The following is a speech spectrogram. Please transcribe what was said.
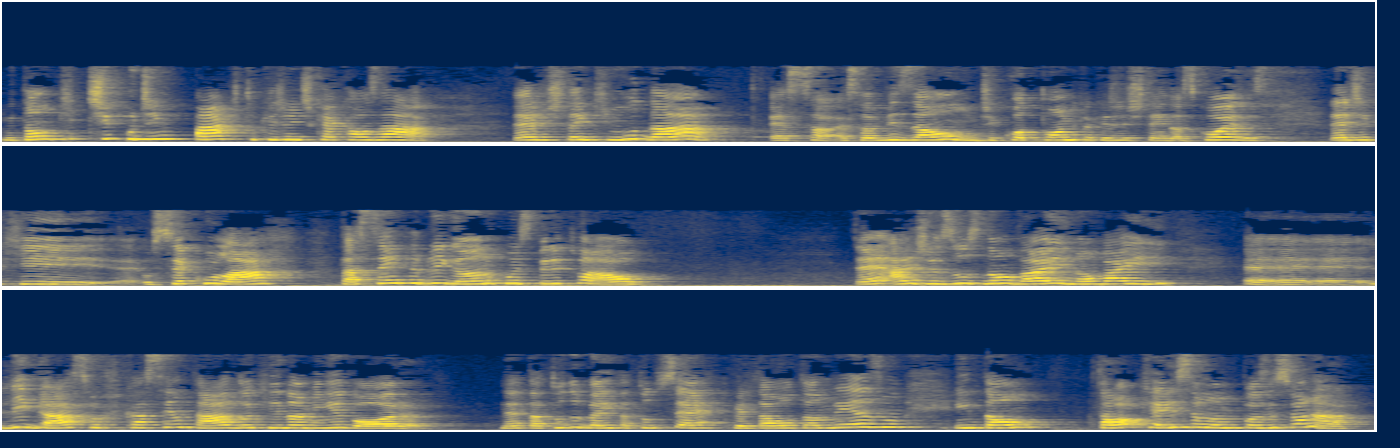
Então, que tipo de impacto que a gente quer causar? Né? A gente tem que mudar essa, essa visão dicotômica que a gente tem das coisas, né? de que o secular tá sempre brigando com o espiritual. É, ai, Jesus não vai, não vai é, é, é, ligar se eu ficar sentado aqui na minha agora. Né? Tá tudo bem, tá tudo certo, porque ele tá voltando mesmo, então tá ok se eu não me posicionar.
